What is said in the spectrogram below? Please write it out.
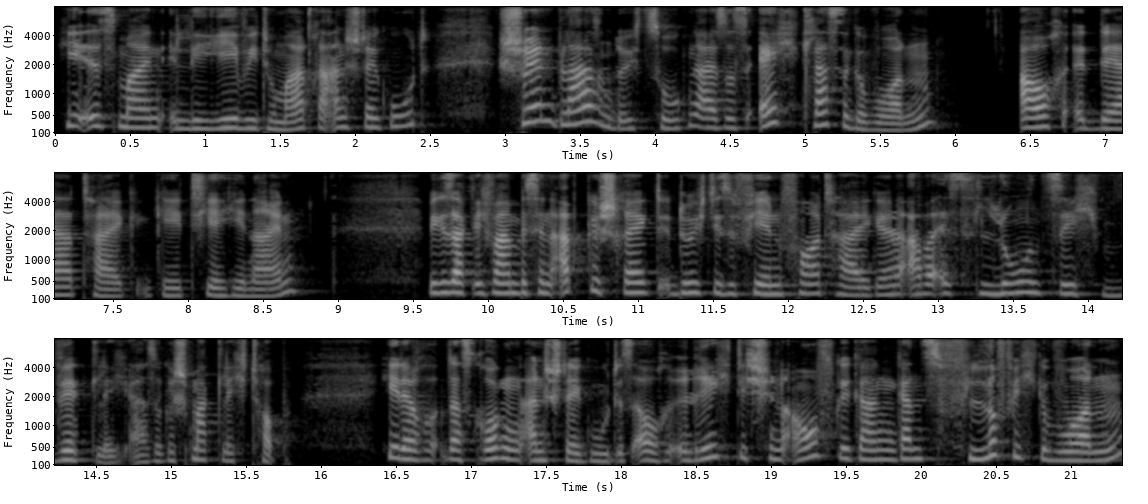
Hier ist mein Lievi Tomatra Anstellgut. Schön Blasen durchzogen, also ist echt klasse geworden. Auch der Teig geht hier hinein. Wie gesagt, ich war ein bisschen abgeschreckt durch diese vielen Vorteige, aber es lohnt sich wirklich, also geschmacklich top. Hier der, das Roggenanstellgut ist auch richtig schön aufgegangen, ganz fluffig geworden.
